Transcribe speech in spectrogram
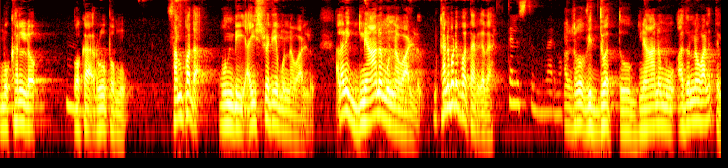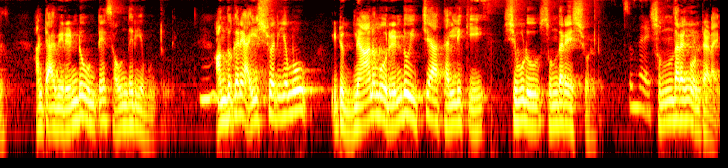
ముఖంలో ఒక రూపము. సంపద. ఉండి ఐశ్వర్యం ఉన్నవాళ్ళు అలాగే జ్ఞానం ఉన్నవాళ్ళు కనబడిపోతారు కదా. తెలుస్తుంది సో విద్వత్తు జ్ఞానము అది ఉన్న వాళ్ళకి తెలుసు. అంటే అవి రెండు ఉంటే సౌందర్యం ఉంటుంది. అందుకని ఐశ్వర్యము ఇటు జ్ఞానము రెండు ఇచ్చే ఆ తల్లికి శివుడు సుందరేశ్వరుడు. సుందరంగా ఉంటాడు ఆయన.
